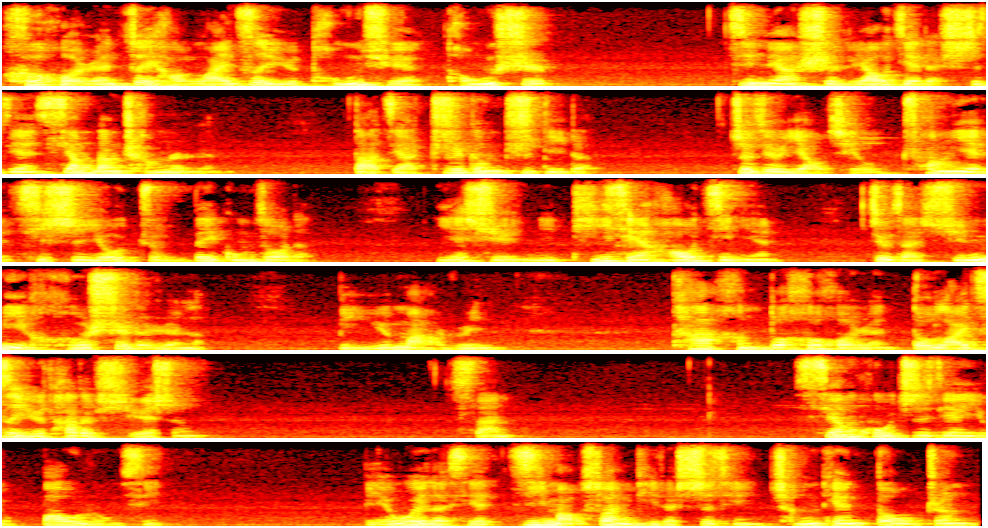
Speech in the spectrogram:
合伙人最好来自于同学、同事，尽量是了解的时间相当长的人，大家知根知底的。这就要求创业其实有准备工作的。也许你提前好几年就在寻觅合适的人了，比如马云，他很多合伙人都来自于他的学生。三，相互之间有包容心，别为了些鸡毛蒜皮的事情成天斗争，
